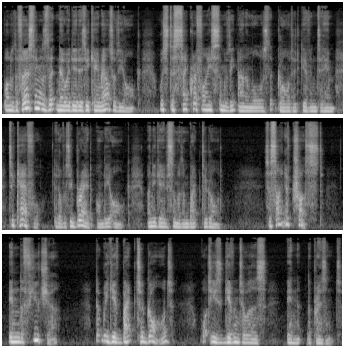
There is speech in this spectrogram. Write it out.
one of the first things that Noah did as he came out of the ark was to sacrifice some of the animals that God had given to him to care for. They'd obviously bred on the ark, and he gave some of them back to God. It's a sign of trust in the future that we give back to God what he's given to us in the present,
